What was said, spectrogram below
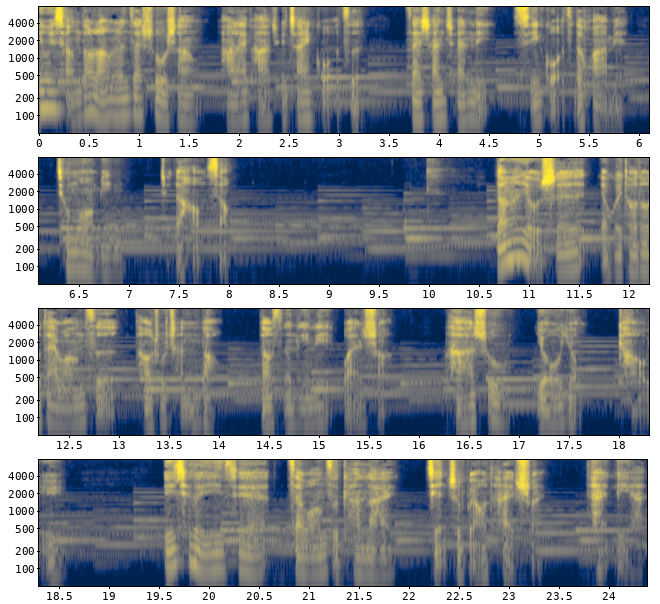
因为想到狼人在树上爬来爬去摘果子，在山泉里洗果子的画面，就莫名觉得好笑。狼人有时也会偷偷带王子逃出城堡，到森林里玩耍、爬树、游泳、烤鱼。一切的一切，在王子看来，简直不要太帅、太厉害。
